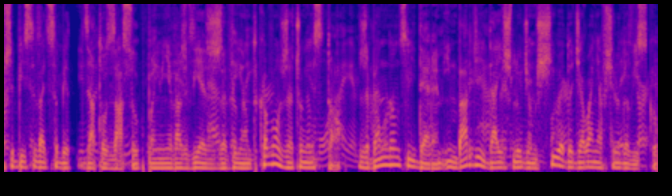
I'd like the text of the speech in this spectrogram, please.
przypisywać sobie za to zasług, ponieważ wiesz, że wyjątkową rzeczą jest to, że będąc liderem, im bardziej dajesz ludziom siłę do działania w środowisku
